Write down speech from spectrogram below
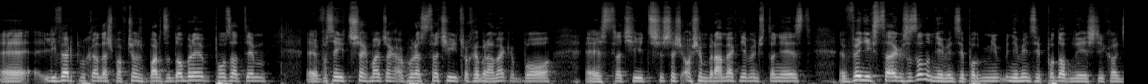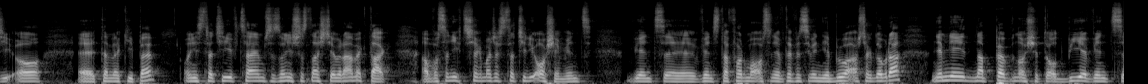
E, Liverpool kalendarz ma wciąż bardzo dobry, poza tym w ostatnich trzech meczach akurat stracili trochę bramek, bo e, stracili 3-6-8 bramek, nie wiem czy to nie jest wynik z całego sezonu mniej więcej, mniej więcej podobny, jeśli chodzi o e, tę ekipę. Oni stracili w całym sezonie 16 bramek, tak, a w ostatnich trzech meczach stracili 8, więc, więc, e, więc ta forma ostatnio w defensywie nie była aż tak dobra. Niemniej na pewno się to odbije, więc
